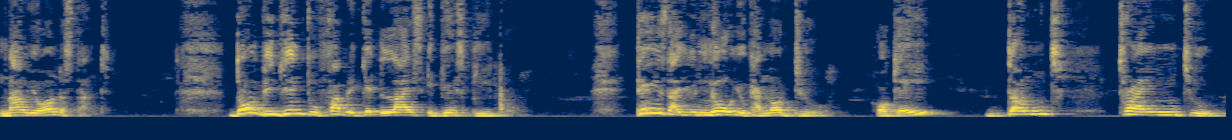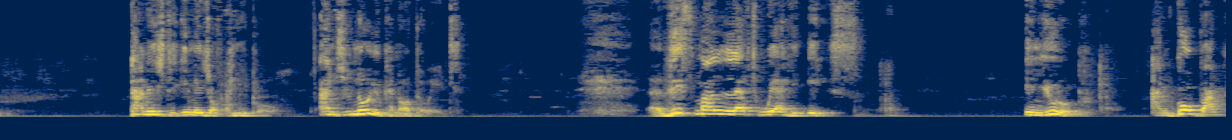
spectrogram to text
Now you understand. Don't begin to fabricate lies against people. Things that you know you cannot do. Okay? Don't trying to tarnish the image of people and you know you cannot do it. Uh, this man left where he is in Europe and go back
